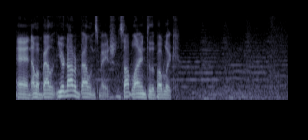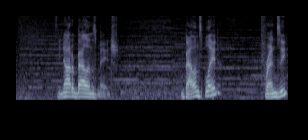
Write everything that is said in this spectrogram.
And I'm a balance. You're not a balance mage. Stop lying to the public. You're not a balance mage. Balance blade? Frenzy?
